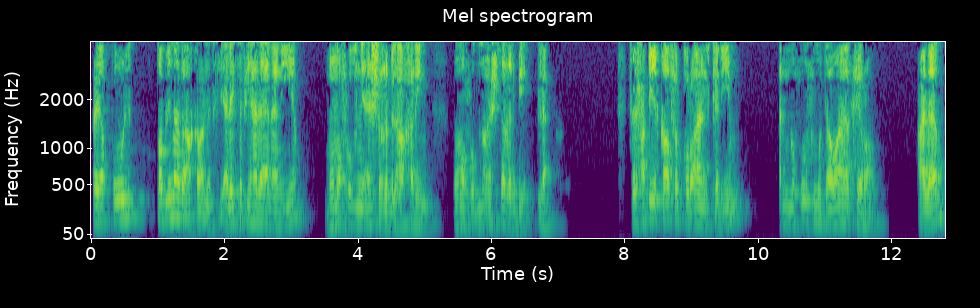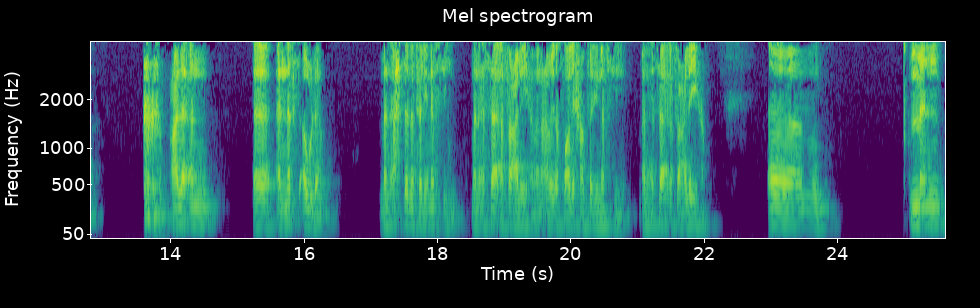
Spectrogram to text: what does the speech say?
فيقول طب لماذا أقرأ نفسي؟ أليس في هذا أنانية؟ مو مفروض أني أشتغل بالآخرين؟ مو مفروض أني أشتغل ب؟ لا. في الحقيقة في القرآن الكريم النصوص متوافرة على على أن آه، النفس أولى. من أحسن فلنفسه من أساء فعليها من عمل صالحا فلنفسه من أساء فعليها. من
